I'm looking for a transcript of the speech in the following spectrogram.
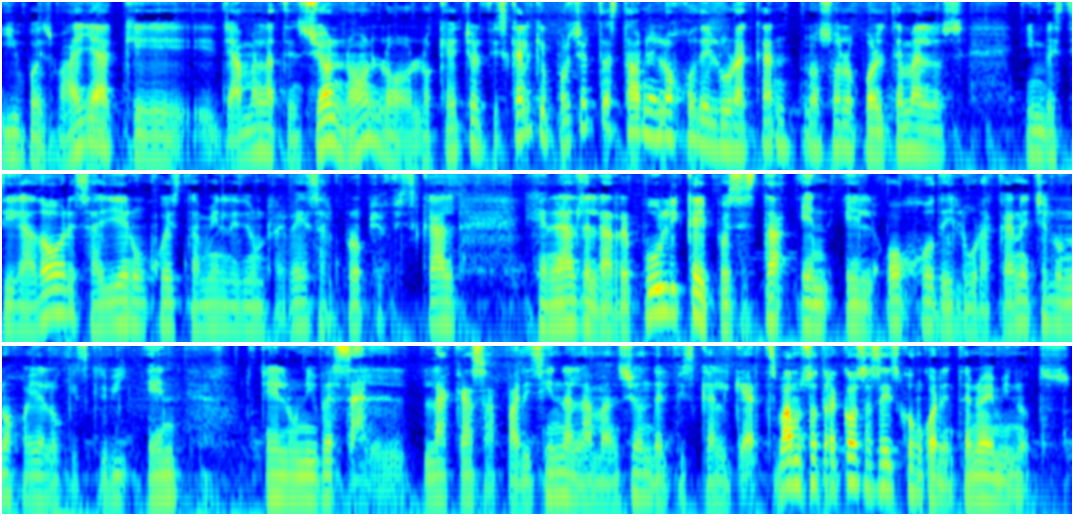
y pues vaya que llama la atención, ¿no? Lo, que ha hecho el fiscal, que por cierto ha estado en el ojo del huracán, no solo por el tema de los investigadores, ayer un juez también le dio un revés al propio fiscal general de la República y pues está en el ojo del huracán, échale un ojo a lo que escribí en el Universal, la casa parisina, la mansión del fiscal Gertz. Vamos a otra cosa, 6 con 49 minutos.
